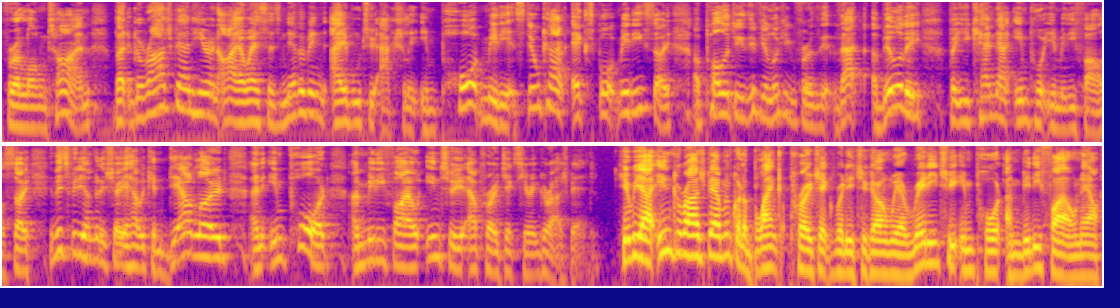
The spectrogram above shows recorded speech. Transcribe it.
for a long time, but GarageBand here in iOS has never been able to actually import MIDI. It still can't export MIDI, so apologies if you're looking for that ability, but you can now import your MIDI files. So in this video, I'm going to show you how we can download and import a MIDI file into our projects here in GarageBand. Here we are in GarageBand, we've got a blank project ready to go and we are ready to import a MIDI file. Now,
